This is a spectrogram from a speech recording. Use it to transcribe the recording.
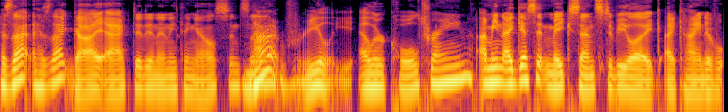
Has that has that guy acted in anything else since then? Not really. Ellar Coltrane. I mean, I guess it makes sense to be like I kind of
